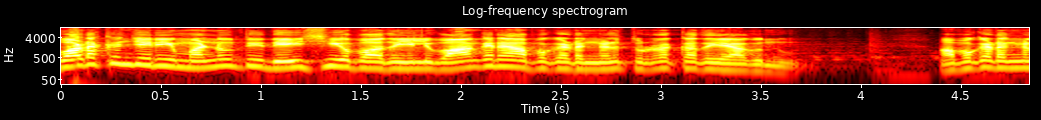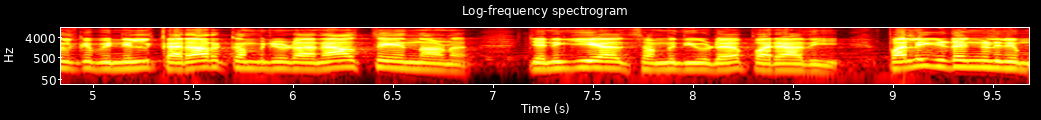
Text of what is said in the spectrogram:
വടക്കഞ്ചേരി മണ്ണുത്തി ദേശീയപാതയിൽ വാഹനാപകടങ്ങൾ തുടർക്കഥയാകുന്നു. അപകടങ്ങൾക്ക് പിന്നിൽ കരാർ കമ്പനിയുടെ അനാസ്ഥയെന്നാണ് ജനകീയ സമിതിയുടെ പരാതി. പലയിടങ്ങളിലും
